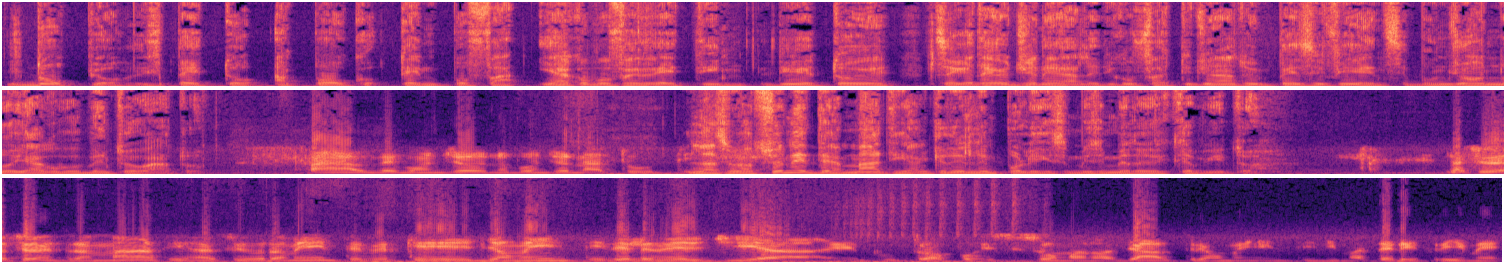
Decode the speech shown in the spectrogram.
il doppio rispetto a poco tempo fa. Jacopo Ferretti, direttore, segretario generale di Confartigianato Imprese Firenze. Buongiorno Jacopo, ben trovato. Salve, buongiorno, buongiorno a tutti. La situazione è drammatica anche dell'Empolese, mi sembra di aver capito. La situazione è drammatica sicuramente perché gli aumenti dell'energia eh, purtroppo che si sommano agli altri aumenti di materie prime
